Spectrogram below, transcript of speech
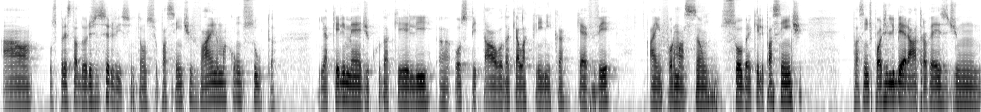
aos prestadores de serviço. Então, se o paciente vai numa consulta e aquele médico daquele uh, hospital ou daquela clínica quer ver a informação sobre aquele paciente, paciente pode liberar através de um,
